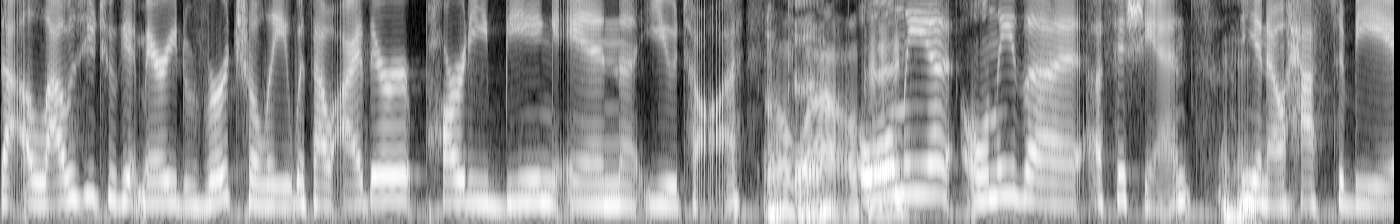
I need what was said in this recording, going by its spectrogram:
that allows you to get married virtually without either party being in Utah. Oh Okay. wow. Okay. Only only the officiant, you know, has to be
